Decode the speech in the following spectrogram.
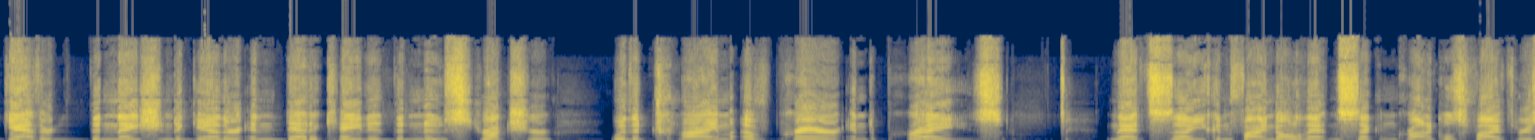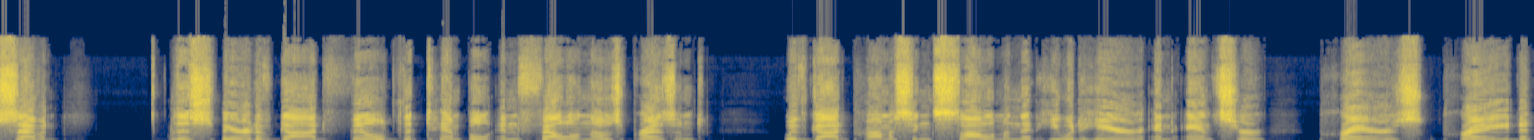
gathered the nation together, and dedicated the new structure with a time of prayer and praise. That's uh, you can find all of that in Second Chronicles five through seven. The Spirit of God filled the temple and fell on those present, with God promising Solomon that he would hear and answer prayers prayed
